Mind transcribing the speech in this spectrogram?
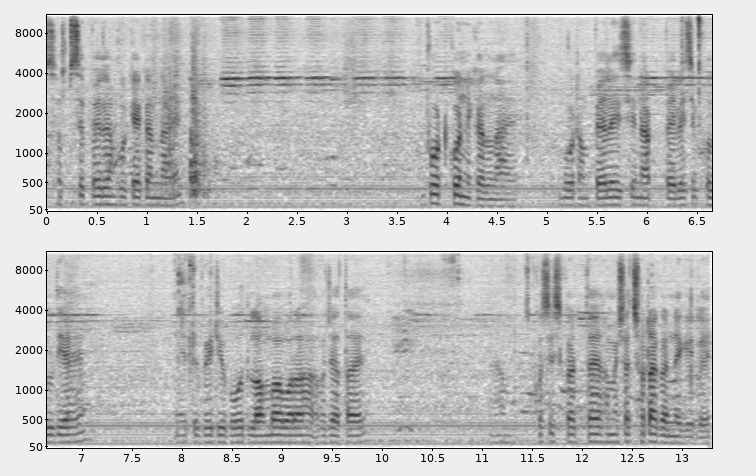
सबसे पहले हमको क्या करना है? बोट को निकलना है। बोट हम पहले से नाट पहले से खोल दिया है। नहीं तो वीडियो बहुत लंबा बड़ा हो जाता है। हम कोशिश करते हैं हमेशा छोटा करने के लिए।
